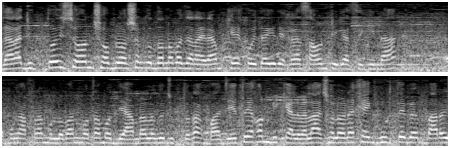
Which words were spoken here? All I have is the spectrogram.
যারা যুক্ত হয়েছেন সবরে অসংখ্য ধন্যবাদ জানাইলাম। কে কই থাকি দেখা সাউন্ড ঠিক আছে কিনা এবং আপনার মূল্যবান মতামত দিয়ে আমরা লগে যুক্ত থাকবা। যেহেতু এখন বিকালবেলা, আসলে অনেকে ঘুরতে বে- বার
